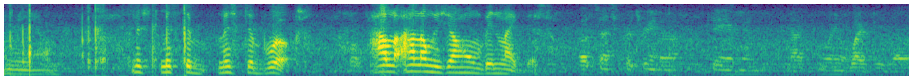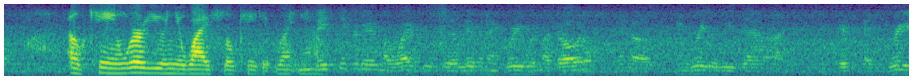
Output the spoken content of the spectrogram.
Let me, um, Mr. Mr. Brooks, how, how long has your home been like this? Uh, since Katrina came and when the wife was out. Okay, and where are you and your wife located right now? Basically, my wife is uh, living in Gray with my daughter in, uh, in Gray, Louisiana. It, and Gray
